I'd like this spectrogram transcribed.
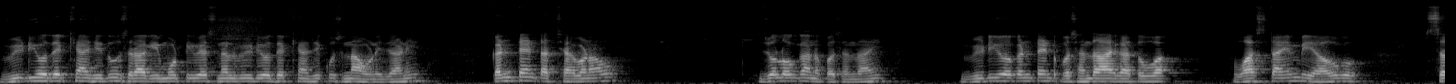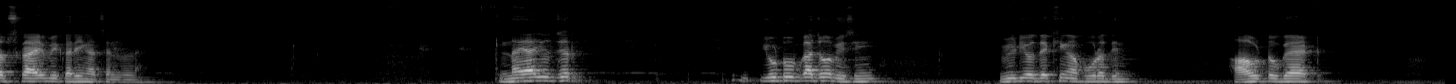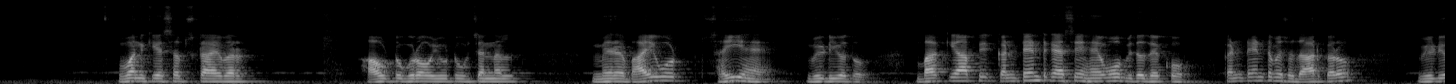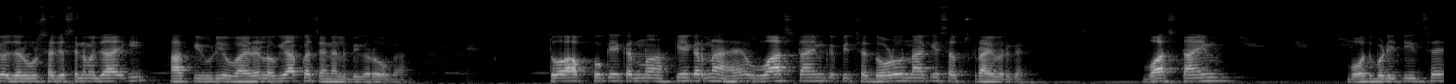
वीडियो देखिया जी, दूसरा की मोटिवेशनल वीडियो देखिया जी, कुछ ना होनी जानी। कंटेंट अच्छा बनाओ। जो लोगों ने पसंद आई, वीडियो कंटेंट पसंद आएगा तो वा वास्ट टाइम भी आओगे, सब्सक्राइब भी करेंगे चैनल ने। नया यूज़र, यूट्यूब का जो भी सी, वीडियो देखेंगे पूरा दिन। How to get one K subscriber how to grow YouTube channel मेरे भाई वो सही हैं। वीडियो तो बाकी आपके कंटेंट कैसे हैं वो भी तो देखो। कंटेंट में सुधार करो। वीडियो ज़रूर सजेशन में जाएगी। आपकी वीडियो वायरल होगी, आपका चैनल भी ग्रो होगा। तो आपको क्या करना क्या करना है? वाच टाइम के पीछे दौड़ो, ना कि सब्सक्राइबर के। वाच टाइम बहुत बड़ी चीज़ है।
